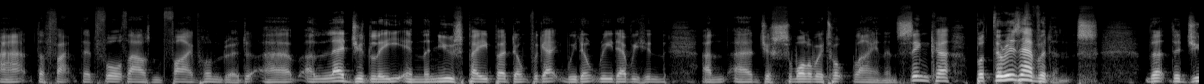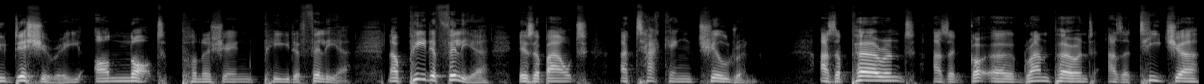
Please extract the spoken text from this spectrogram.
at the fact that 4,500 uh, allegedly in the newspaper. Don't forget, we don't read everything and uh, just swallow it hook, line, and sinker. But there is evidence that the judiciary are not punishing paedophilia. Now, paedophilia is about attacking children. As a parent, as a uh, grandparent, as a teacher,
